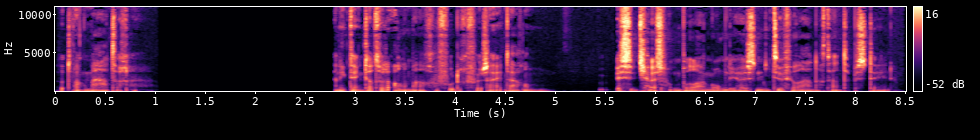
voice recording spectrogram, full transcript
Dat dwangmatige. En ik denk dat we er allemaal gevoelig voor zijn. Daarom is het juist van belang om er juist niet te veel aandacht aan te besteden.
